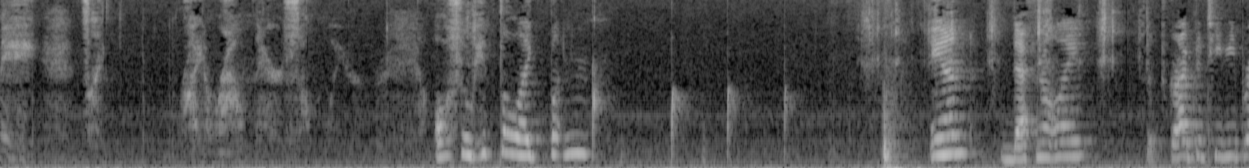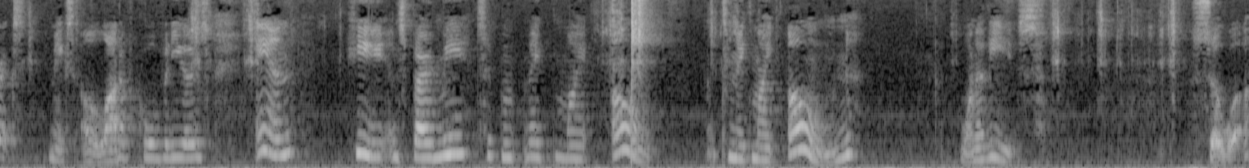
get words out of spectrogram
me. It's like right around there somewhere. Also, hit the like button. And definitely subscribe to TD Bricks. Makes a lot of cool videos. And he inspired me to make my own. To make my own one of these. So, uh,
